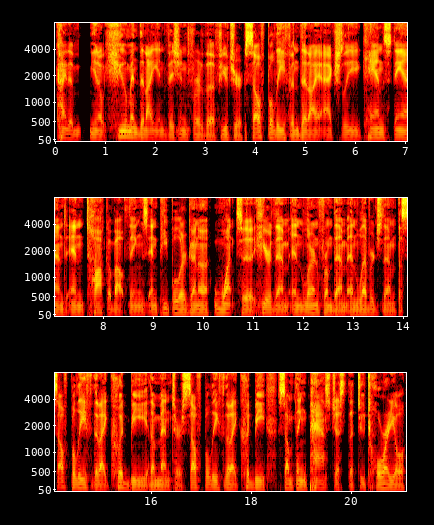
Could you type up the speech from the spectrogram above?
kind of you know, human that I envision for the future, self belief, and that I actually can stand and talk about things, and people are gonna want to hear them and learn from them and leverage them. The self belief that I could be the mentor, self belief that I could be something past just the tutorial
